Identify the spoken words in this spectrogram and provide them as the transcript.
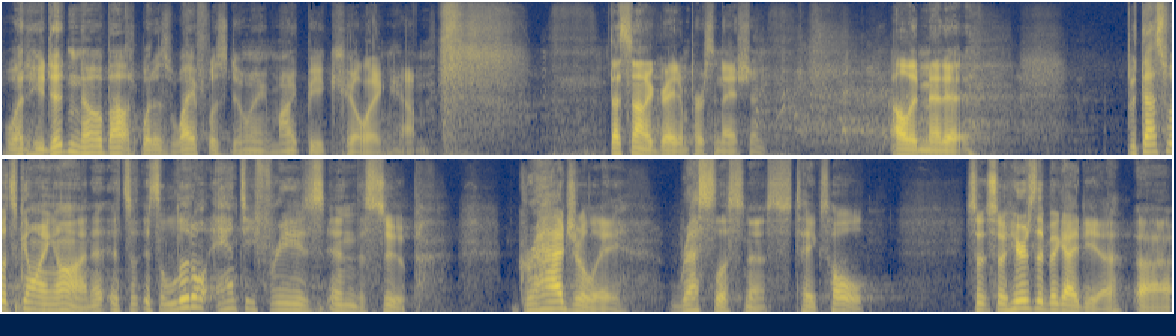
What he didn't know about what his wife was doing might be killing him. That's not a great impersonation. I'll admit it. But that's what's going on. It's a, it's a little antifreeze in the soup. Gradually, restlessness takes hold. So, so here's the big idea uh,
